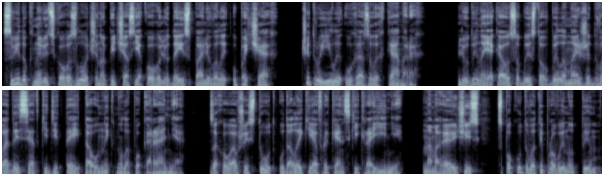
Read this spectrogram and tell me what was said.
свідок нелюдського злочину, під час якого людей спалювали у печах чи труїли у газових камерах, людина, яка особисто вбила майже два десятки дітей та уникнула покарання, заховавшись тут, у далекій африканській країні, намагаючись спокутувати провину тим,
